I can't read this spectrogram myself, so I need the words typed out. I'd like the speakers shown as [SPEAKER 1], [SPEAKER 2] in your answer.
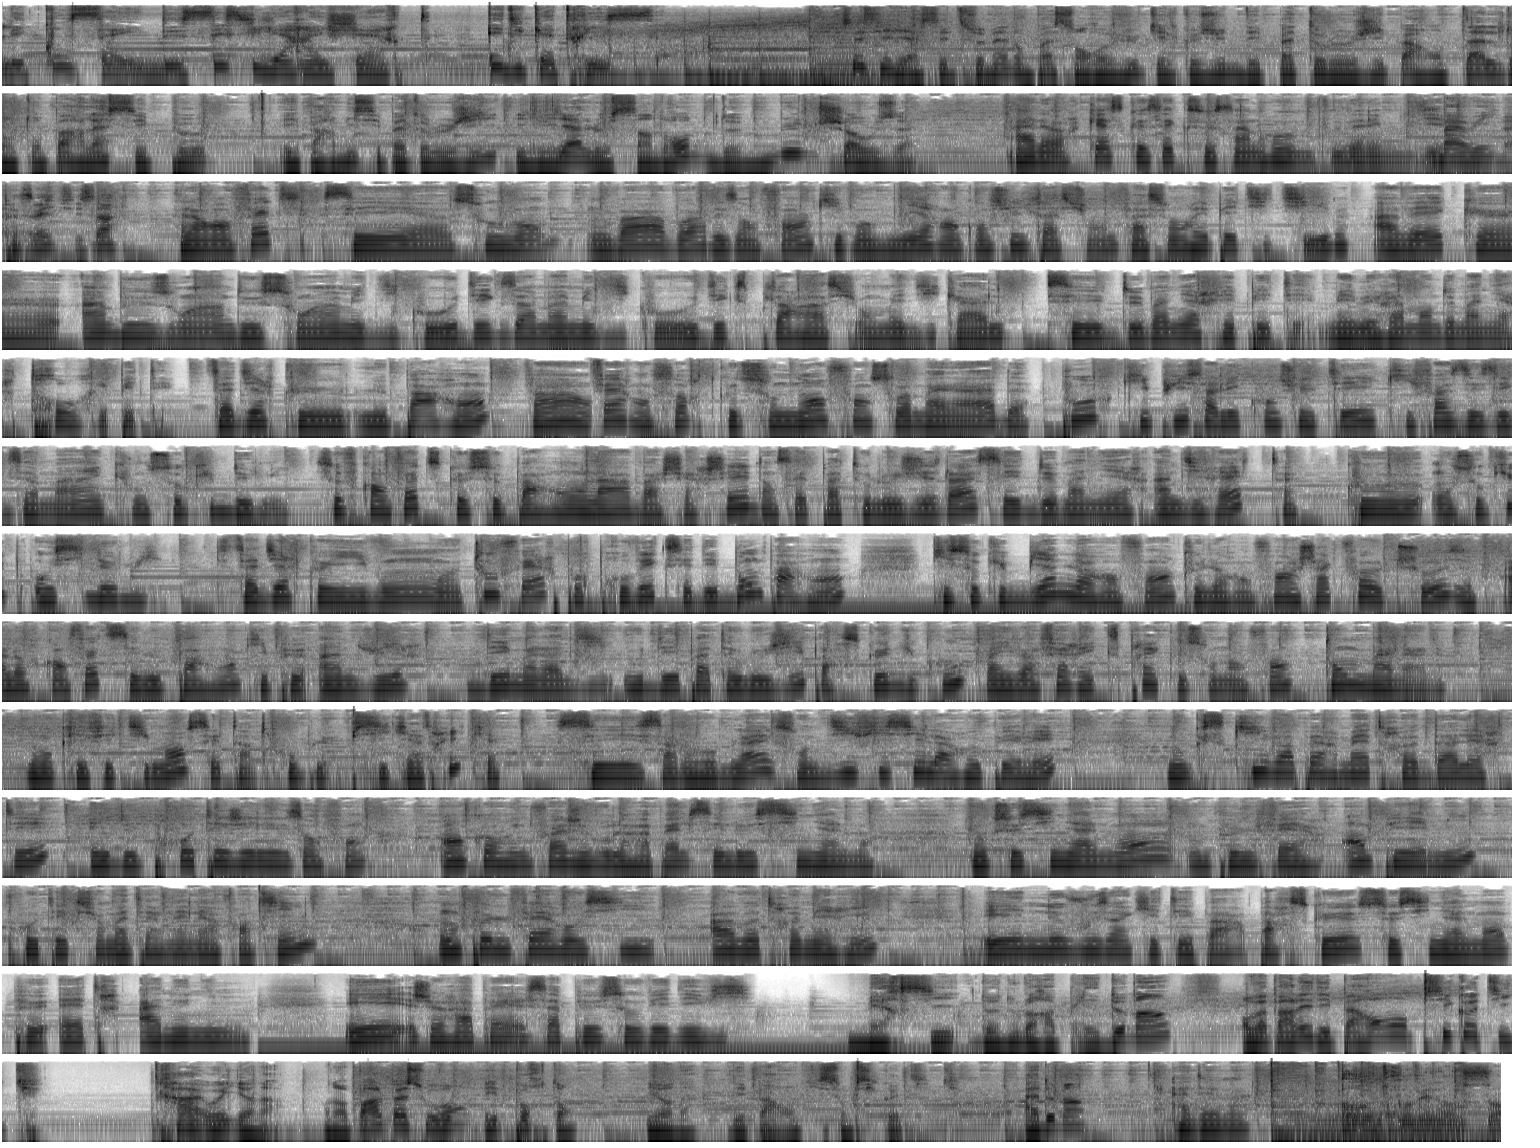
[SPEAKER 1] Les conseils de Cécilia Reichert, éducatrice.
[SPEAKER 2] Cécilia, cette semaine, on passe en revue quelques-unes des pathologies parentales dont on parle assez peu. Et parmi ces pathologies, il y a le syndrome de Munchausen.
[SPEAKER 3] Alors, qu'est-ce que c'est que ce syndrome, vous allez me dire
[SPEAKER 2] Bah oui, oui c'est ça.
[SPEAKER 3] Alors en fait, c'est euh, souvent, on va avoir des enfants qui vont venir en consultation de façon répétitive avec euh, un besoin de soins médicaux, d'examens médicaux, d'exploration médicale. C'est de manière répétée, mais vraiment de manière trop répétée. C'est-à-dire que le parent va en faire en sorte que son enfant soit malade pour qu'il puisse aller consulter, qu'il fasse des examens et qu'on s'occupe de lui. Sauf qu'en fait, ce que ce parent-là va chercher dans cette pathologie-là, c'est de manière indirecte qu'on s'occupe aussi de lui. C'est-à-dire qu'ils vont tout faire pour prouver que c'est des bons parents, qui s'occupent bien de leur enfant, que leur enfant a chaque fois autre chose, alors qu'en fait c'est le parent qui peut induire des maladies ou des pathologies parce que du coup, bah, il va faire exprès que son enfant tombe malade. Donc effectivement, c'est un trouble psychiatrique. Ces syndromes-là, ils sont difficiles à repérer. Donc ce qui va permettre d'alerter et de protéger les enfants, encore une fois, je vous le rappelle, c'est le signalement. Donc ce signalement, on peut le faire en PMI, protection maternelle et infantile. On peut le faire aussi à votre mairie. Et ne vous inquiétez pas parce que ce signalement peut être anonyme. Et je rappelle, ça peut sauver des vies.
[SPEAKER 2] Merci de nous le rappeler. Demain, on va parler des parents psychotiques. Ah oui, il y en a. On n'en parle pas souvent et pourtant, il y en a des parents qui sont psychotiques. À demain.
[SPEAKER 3] À demain.
[SPEAKER 4] Retrouvez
